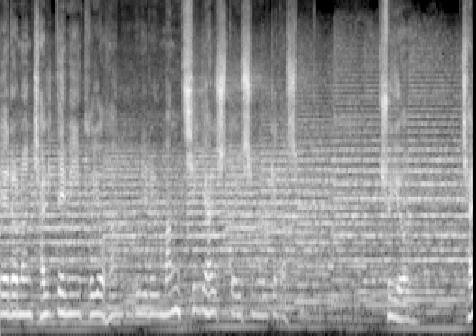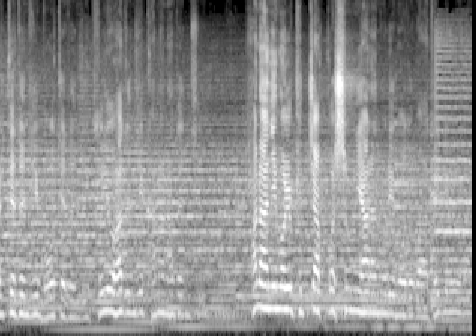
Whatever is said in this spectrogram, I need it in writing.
때로는 잘됨이 부요한 우리를 망치게 할 수도 있음을 깨닫습니다. 주여, 잘 되든지 못 되든지 부요하든지 가난하든지 하나님을 붙잡고 승리하는 우리 모두가 되기를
